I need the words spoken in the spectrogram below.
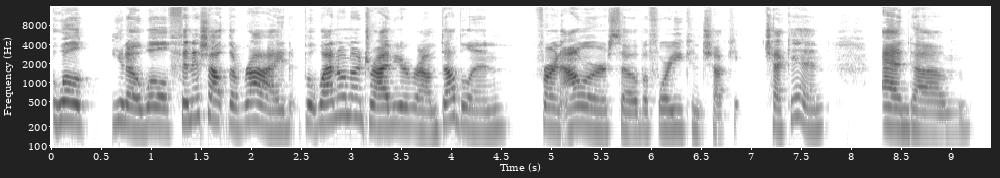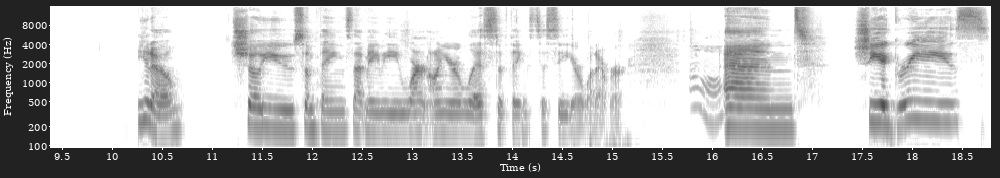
well, you know, we'll finish out the ride. But why don't I drive you around Dublin for an hour or so before you can check check in, and um, you know, show you some things that maybe weren't on your list of things to see or whatever Aw. and she agrees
